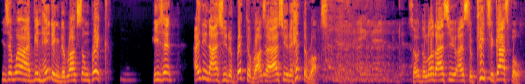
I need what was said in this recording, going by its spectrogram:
He said, well, I've been hitting the rocks don't break. He said, I didn't ask you to break the rocks. I asked you to hit the rocks. Amen. So the Lord asked you us to preach the gospel.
